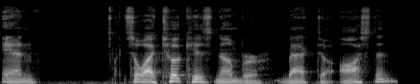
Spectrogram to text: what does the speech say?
And so I took his number back to Austin.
